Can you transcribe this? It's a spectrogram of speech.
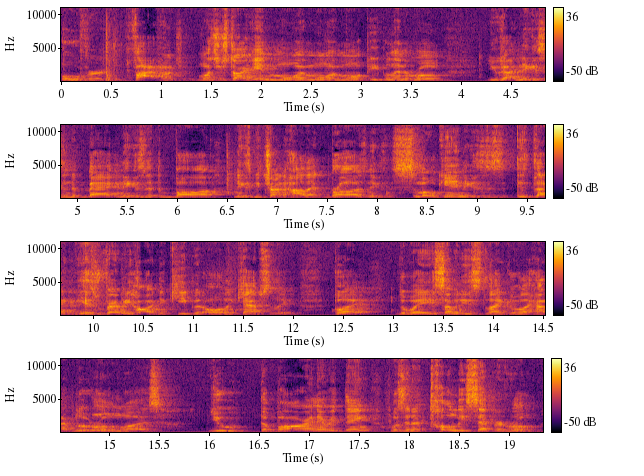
over 500. Once you start getting more and more and more people in the room, you got niggas in the back, niggas at the bar, niggas be trying to holler at bras, niggas is smoking, niggas is, it's like, it's very hard to keep it all encapsulated. But the way some of these, like, like how the Blue Room was, you, the bar and everything was in a totally separate room.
